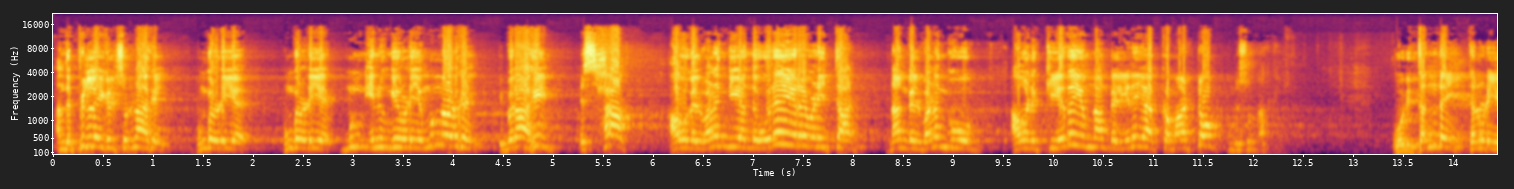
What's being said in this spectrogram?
அந்த பிள்ளைகள் சொன்னார்கள் உங்களுடைய உங்களுடைய முன் எங்களுடைய முன்னோர்கள் இப்ராஹிம் இஸ்ஹாக் அவர்கள் வணங்கிய அந்த ஒரே இறைவனைத்தான் நாங்கள் வணங்குவோம். அவனுக்கு எதையும் நாங்கள் இணையாக்க மாட்டோம் என்று சொன்னார்கள். ஒரு தந்தை தன்னுடைய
